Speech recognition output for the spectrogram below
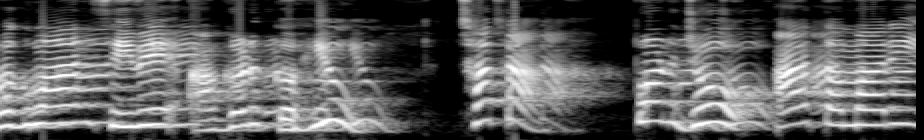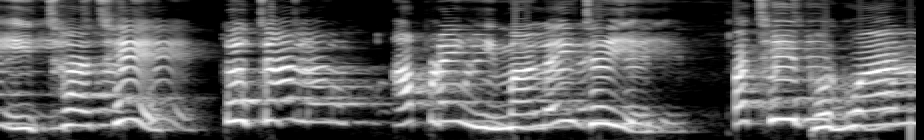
ભગવાન શિવે આગળ કહ્યું, છતાં, પણ જો આ તમારી ઈચ્છા છે, તો ચાલો આપણે હિમાલય જઈએ. પછી ભગવાન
